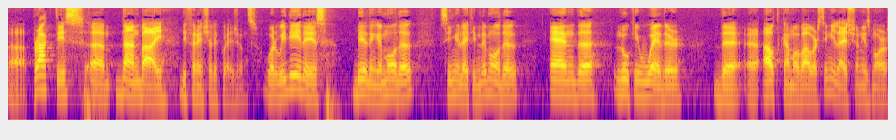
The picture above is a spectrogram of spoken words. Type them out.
uh, practice um, done by differential equations. What we did is building a model, simulating the model, and uh, looking whether the uh, outcome of our simulation is more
